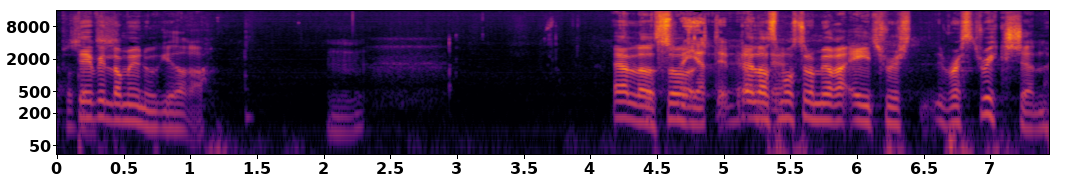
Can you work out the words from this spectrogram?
precis. det vill de ju nog göra. Mm. Eller så, eller så måste de göra age rest- restriction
